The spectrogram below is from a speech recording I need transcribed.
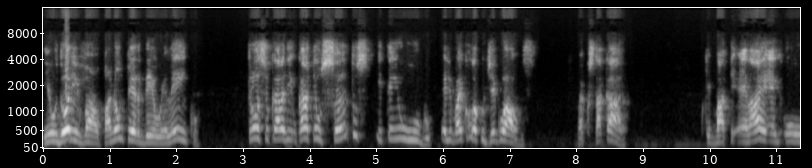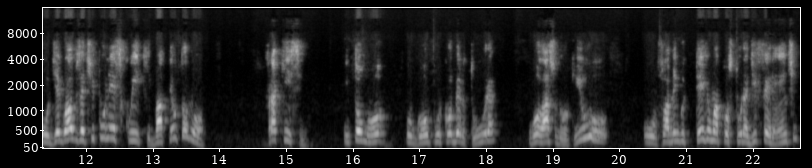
E o Dorival, para não perder o elenco, trouxe o cara de. O cara tem o Santos e tem o Hugo. Ele vai e coloca o Diego Alves. Vai custar caro. Porque bate, é lá, é, o Diego Alves é tipo o Nesquik. Bateu, tomou. Fraquíssimo. E tomou o gol por cobertura golaço do Hulk. E o, o Flamengo teve uma postura diferente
